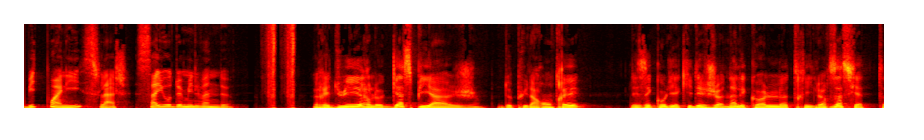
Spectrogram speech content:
bit.ly slash Sayo 2022. Réduire le gaspillage. Depuis la rentrée, les écoliers qui déjeunent à l'école trient leurs assiettes.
